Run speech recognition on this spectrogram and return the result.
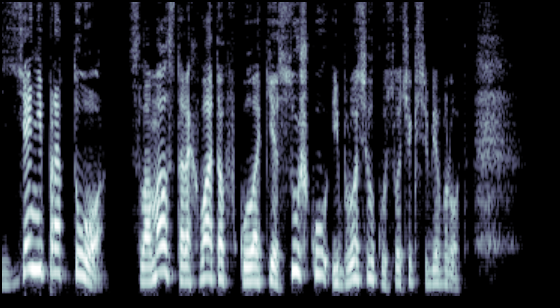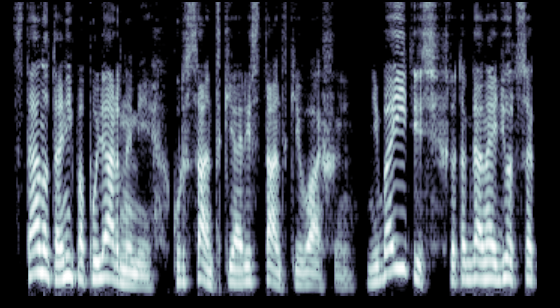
Я не про то. Сломал Старохватов в кулаке сушку и бросил кусочек себе в рот. Станут они популярными, курсантки-арестантки ваши. Не боитесь, что тогда найдется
